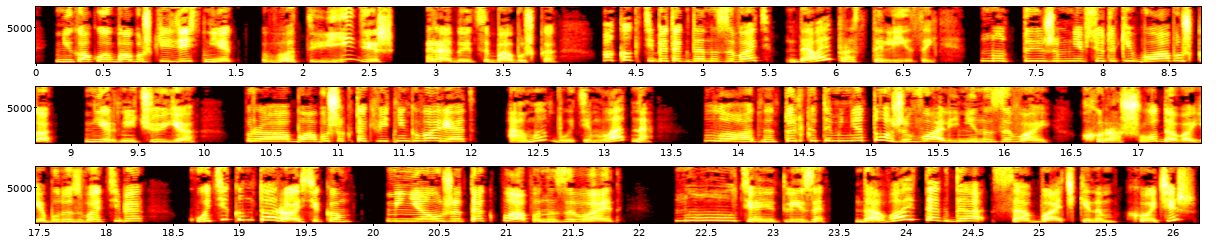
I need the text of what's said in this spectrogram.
— «никакой бабушки здесь нет». «Вот видишь», — радуется бабушка, «А как тебя тогда называть? Давай просто Лизой. Но ты же мне все-таки бабушка!» — нервничаю я. «Про бабушек так ведь не говорят. А мы будем, ладно?» «Ладно, только ты меня тоже Валей не называй. Хорошо, давай я буду звать тебя котиком-тарасиком. Меня уже так папа называет». «Ну, — тянет Лиза, — давай тогда Собачкиным. Хочешь?»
